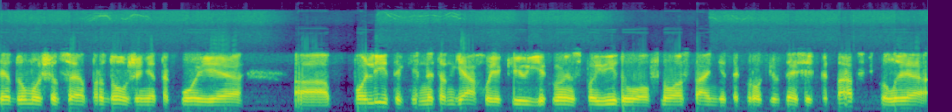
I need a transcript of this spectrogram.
я думаю, що це продовження такої політики Нетаньяху, яку, яку він сповідував ну останні так років 10-15, коли е,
